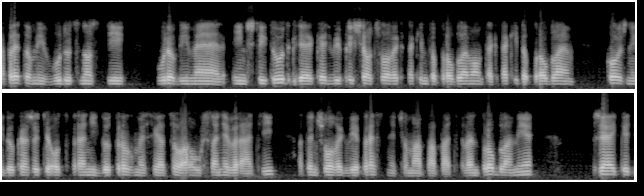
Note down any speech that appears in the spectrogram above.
A preto my v budúcnosti urobíme inštitút, kde keď by prišiel človek s takýmto problémom, tak takýto problém kožný dokážete odstraniť do troch mesiacov a už sa nevráti a ten človek vie presne, čo má papať. Len problém je, že aj keď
